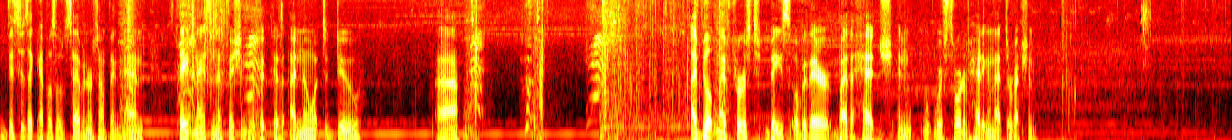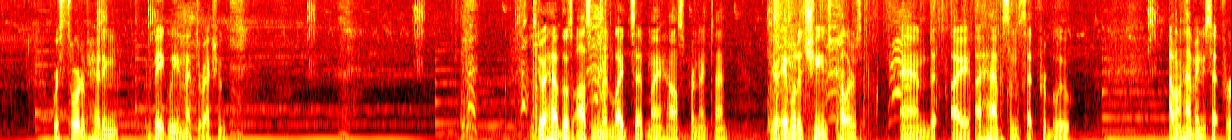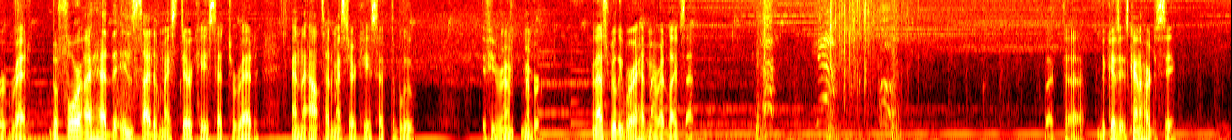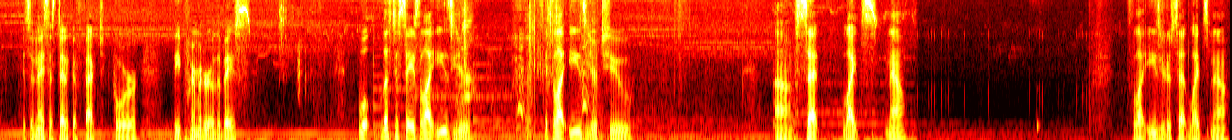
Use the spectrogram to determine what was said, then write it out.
this is like episode 7 or something, and stayed nice and efficient with it because I know what to do. Uh, I built my first base over there by the hedge, and we're sort of heading in that direction. We're sort of heading vaguely in that direction. Do I have those awesome red lights at my house for nighttime? You're able to change colors, and I I have some set for blue. I don't have any set for red. Before I had the inside of my staircase set to red, and the outside of my staircase set to blue. If you rem remember, and that's really where I had my red lights at. But uh, because it's kind of hard to see. It's a nice aesthetic effect for the perimeter of the base. Well, let's just say it's a lot easier. It's a lot easier to uh, set lights now. It's a lot easier to set lights now.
